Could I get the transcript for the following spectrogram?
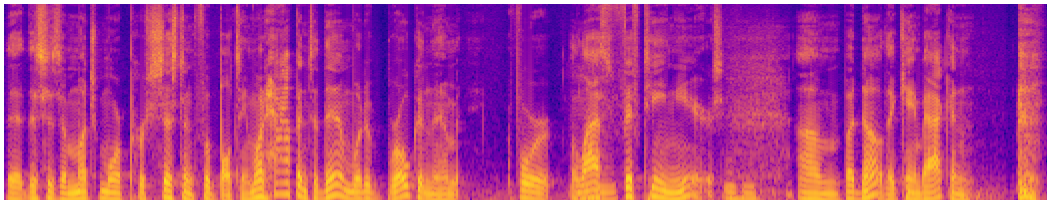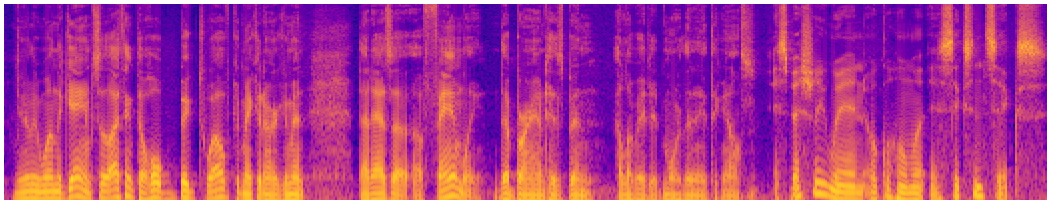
this is a much more persistent football team. What happened to them would have broken them for the mm-hmm. last 15 years. Mm-hmm. Um, but no, they came back and nearly won the game. So I think the whole Big 12 can make an argument that as a, a, family, the brand has been elevated more than anything else. Especially when Oklahoma is six and six,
